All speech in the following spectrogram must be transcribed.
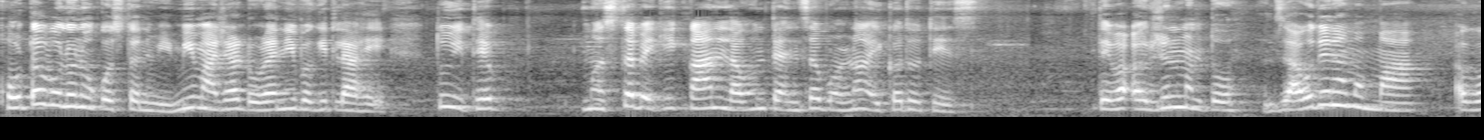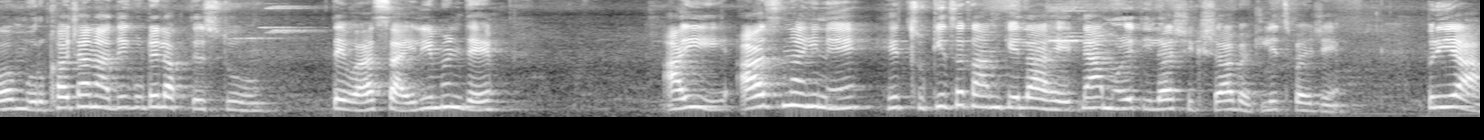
खोटं बोलू नकोस तन्वी मी माझ्या डोळ्यांनी बघितलं आहे. तू इथे मस्तपैकी कान लावून त्यांचं बोलणं ऐकत होतीस. तेव्हा अर्जुन म्हणतो जाऊ दे ना मम्मा अगं मूर्खाच्या नादी कुठे लागतेस तू? तेव्हा सायली म्हणते आई आज नाहीने हे चुकीचं काम केलं आहे त्यामुळे तिला शिक्षा भेटलीच पाहिजे. प्रिया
